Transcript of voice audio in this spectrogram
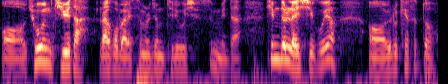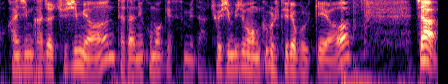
어, 좋은 기회다라고 말씀을 좀 드리고 싶습니다. 힘들 내시고요. 어, 이렇게 해서 또 관심 가져주시면 대단히 고맙겠습니다. 조심히 좀 언급을 드려볼게요. 자,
